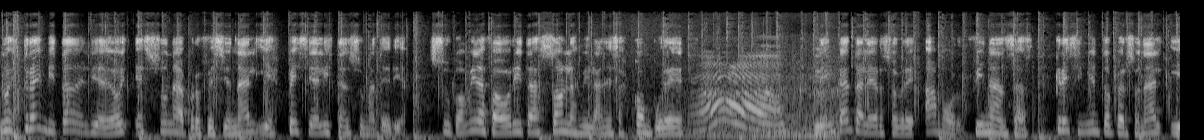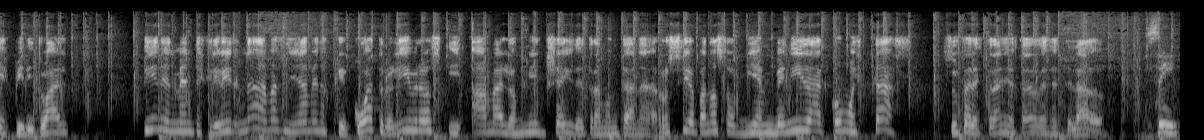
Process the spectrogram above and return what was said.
Nuestra invitada del día de hoy es una profesional y especialista en su materia. Su comida favorita son las milanesas con puré. Ah. Le encanta leer sobre amor, finanzas, crecimiento personal y espiritual. Tiene en mente escribir nada más ni nada menos que cuatro libros y ama los milkshakes de Tramontana. Rocío Panoso, bienvenida, ¿cómo estás? Súper extraño estar desde este lado. Sí,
